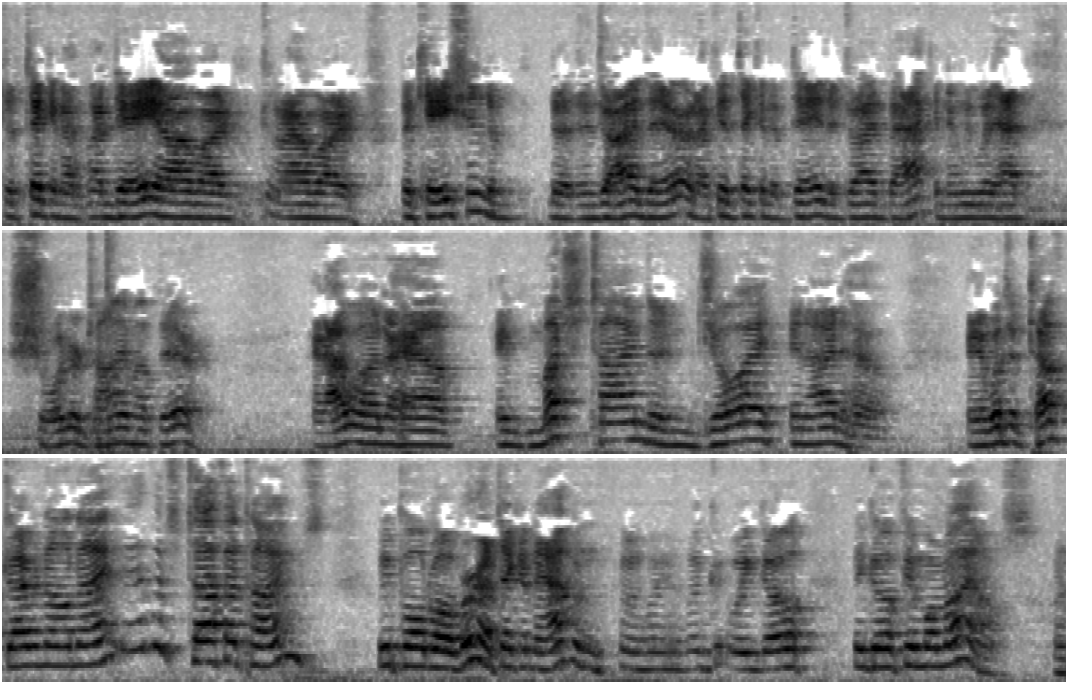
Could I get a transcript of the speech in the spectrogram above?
just taken a, a day of our of our vacation to, to, to drive there, and I could have taken a day to drive back, and then we would have had shorter time up there. And I wanted to have as much time to enjoy in Idaho. And it was it tough driving all night? It was tough at times. We pulled over, I take a nap, and we, we, we go we go a few more miles.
